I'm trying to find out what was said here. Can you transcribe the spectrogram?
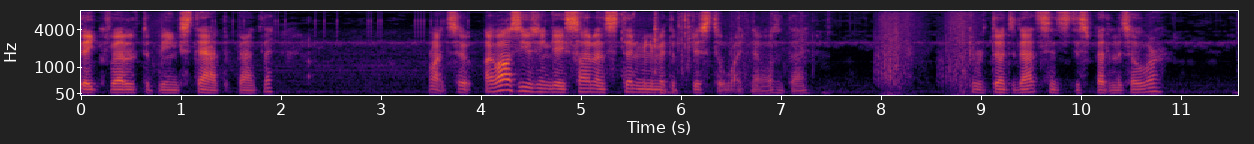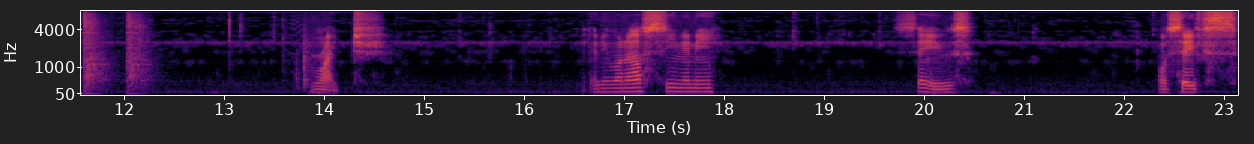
take well to being stabbed, apparently. Right, so I was using a silenced 10mm pistol right now, wasn't I? I can return to that since this battle is over. Right. Anyone else seen any saves? Or safes?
